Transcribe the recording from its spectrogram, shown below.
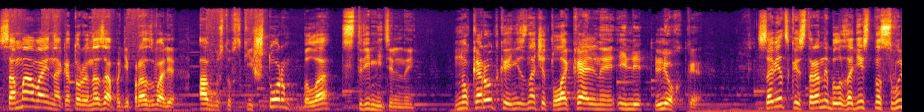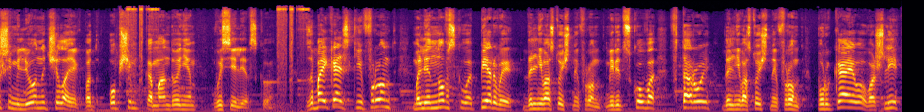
Сама война, которую на Западе прозвали «Августовский шторм», была стремительной. Но короткая не значит локальная или легкая. С советской стороны было задействовано свыше миллиона человек под общим командованием Василевского. Забайкальский фронт Малиновского, первый Дальневосточный фронт Мерецкого, второй Дальневосточный фронт Пуркаева вошли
